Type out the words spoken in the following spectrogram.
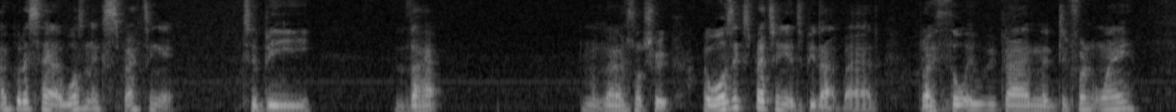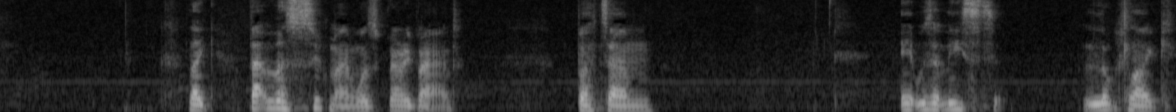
I've got to say, I wasn't expecting it to be that. No, that's not true. I was expecting it to be that bad, but I thought it would be bad in a different way. Like, Batman vs Superman was very bad, but um, it was at least looked like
